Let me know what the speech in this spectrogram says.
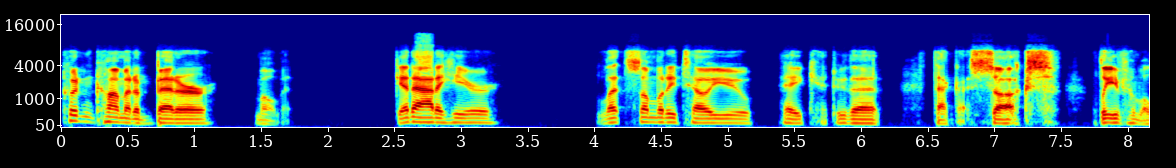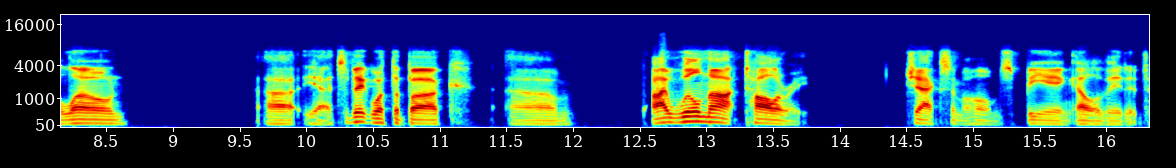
couldn't come at a better moment. Get out of here. Let somebody tell you, hey, can't do that. That guy sucks. Leave him alone. Uh, yeah, it's a big what the buck. Um, I will not tolerate Jackson Mahomes being elevated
